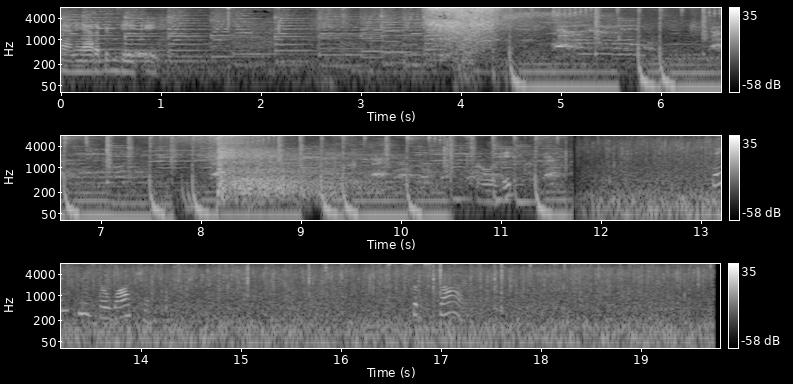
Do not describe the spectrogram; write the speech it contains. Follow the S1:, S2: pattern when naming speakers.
S1: and he had a big beaky.
S2: Thank you for watching.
